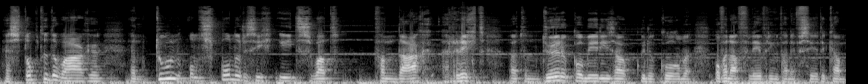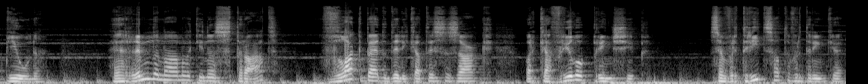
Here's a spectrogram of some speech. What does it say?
Hij stopte de wagen en toen ontspon er zich iets wat vandaag recht uit een deurencomedie zou kunnen komen of een aflevering van FC de Kampioenen. Hij remde namelijk in een straat, vlak bij de delicatessenzaak, waar Gavrilo Princip zijn verdriet zat te verdrinken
